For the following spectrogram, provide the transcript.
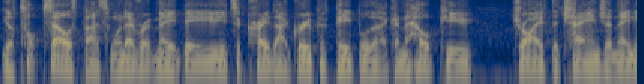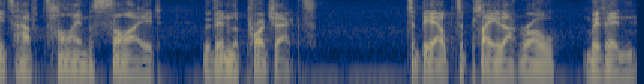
your top salesperson, whatever it may be. You need to create that group of people that are going to help you drive the change, and they need to have time aside within the project to be able to play that role within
